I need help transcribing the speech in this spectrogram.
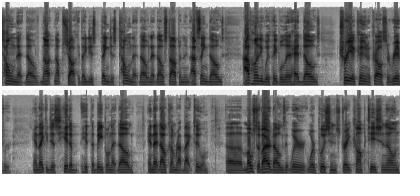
tone that dog, not not shock it. They just they can just tone that dog, and that dog stopping. And I've seen dogs. I've hunted with people that had dogs tree a coon across a river, and they could just hit a hit the beep on that dog, and that dog come right back to them. Uh, most of our dogs that we're we're pushing straight competition on,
